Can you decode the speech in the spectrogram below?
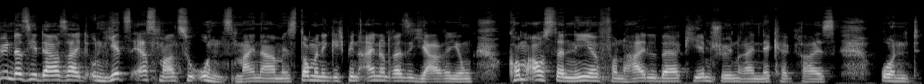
Schön, dass ihr da seid und jetzt erstmal zu uns. Mein Name ist Dominik, ich bin 31 Jahre jung, komme aus der Nähe von Heidelberg hier im schönen Rhein-Neckar-Kreis und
